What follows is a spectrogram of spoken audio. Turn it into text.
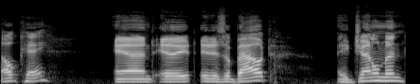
Okay. and it, it is about a gentleman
